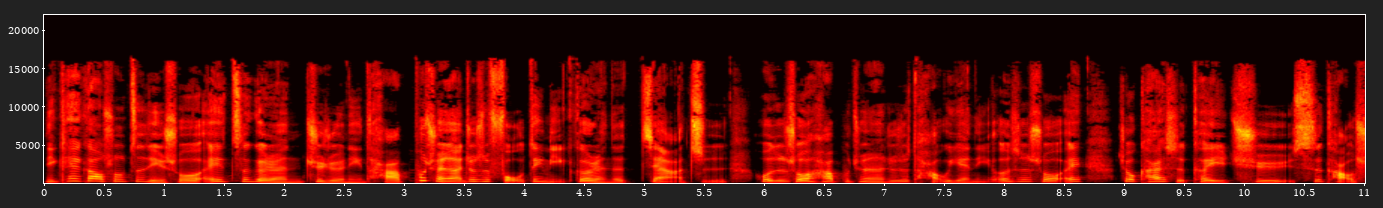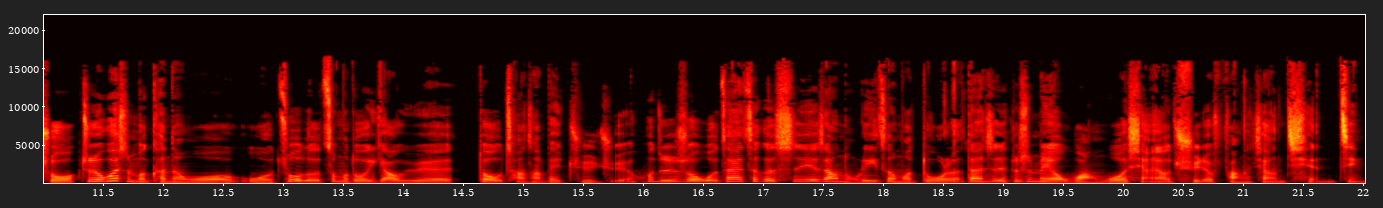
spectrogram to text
你可以告诉自己说：“诶，这个人拒绝你，他不全然就是否定你个人的价值，或者是说他不全然就是讨厌你，而是说，诶，就开始可以去思考说，就是为什么可能我。”我做了这么多邀约都常常被拒绝，或者是说我在这个事业上努力这么多了，但是就是没有往我想要去的方向前进。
